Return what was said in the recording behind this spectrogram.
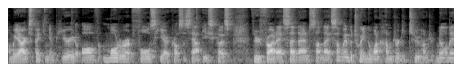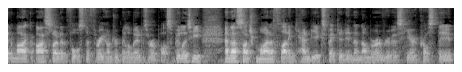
and we are expecting a period of moderate falls here across the southeast coast through Friday, Saturday, and Sunday, somewhere between the 100 to 200 millimeter mark. Isolated falls to 300 millimeters are a possibility, and as such, minor flooding can be expected in a number of rivers here across the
